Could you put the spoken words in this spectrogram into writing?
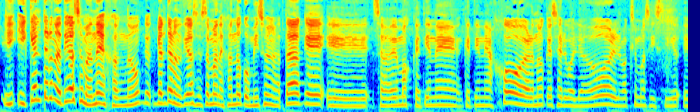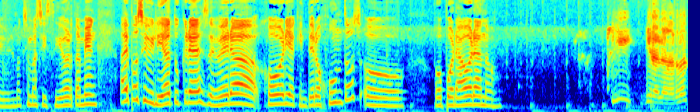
¿Y, qué alternativas se manejan, no? ¿Qué, alternativas se está manejando Comiso en ataque? Eh, sabemos que tiene que tiene a Hover, ¿no? Que es el goleador, el máximo, asisti- el máximo asistidor también. ¿Hay posibilidad, tú crees, de ver a Hover y a Quintero juntos o, o por ahora no? Sí, mira, la verdad,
